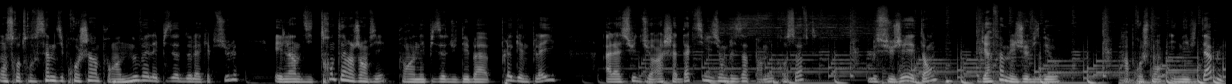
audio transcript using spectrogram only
On se retrouve samedi prochain pour un nouvel épisode de la capsule et lundi 31 janvier pour un épisode du débat Plug and Play à la suite du rachat d'Activision Blizzard par Microsoft, le sujet étant GAFA et jeux vidéo. Rapprochement inévitable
